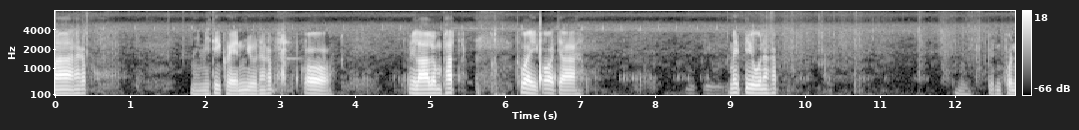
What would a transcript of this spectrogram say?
มานะครับนี่มีที่แขวนอยู่นะครับ ก็เวลาลมพัดถ้วยก็จะ ไม่ปิวนะครับ เป็นผล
